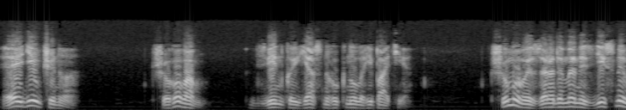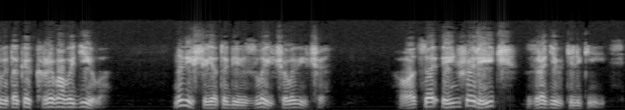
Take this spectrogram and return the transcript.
Гей, дівчино, чого вам? Дзвінко й ясно гукнула Гіпатія. Чому ви заради мене здійснили таке криваве діло? Навіщо я тобі злий чоловіче? Оце інша річ, зрадів кількієць.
